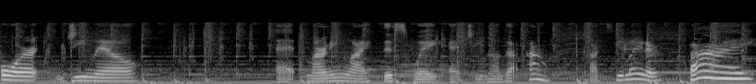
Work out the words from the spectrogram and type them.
or Gmail at learninglifethisway at gmail.com. Talk to you later. Bye.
